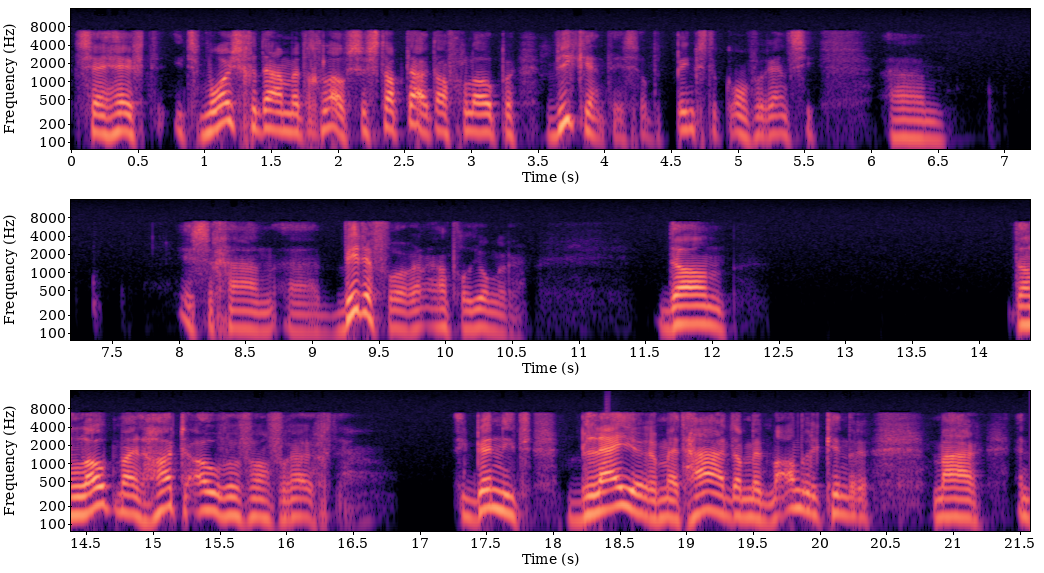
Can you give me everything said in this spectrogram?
zij heeft iets moois gedaan met het geloof. Ze stapt uit. Afgelopen weekend is op de Pinksterconferentie. Um, is ze gaan uh, bidden voor een aantal jongeren. Dan, dan loopt mijn hart over van vreugde. Ik ben niet blijer met haar dan met mijn andere kinderen. Maar en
